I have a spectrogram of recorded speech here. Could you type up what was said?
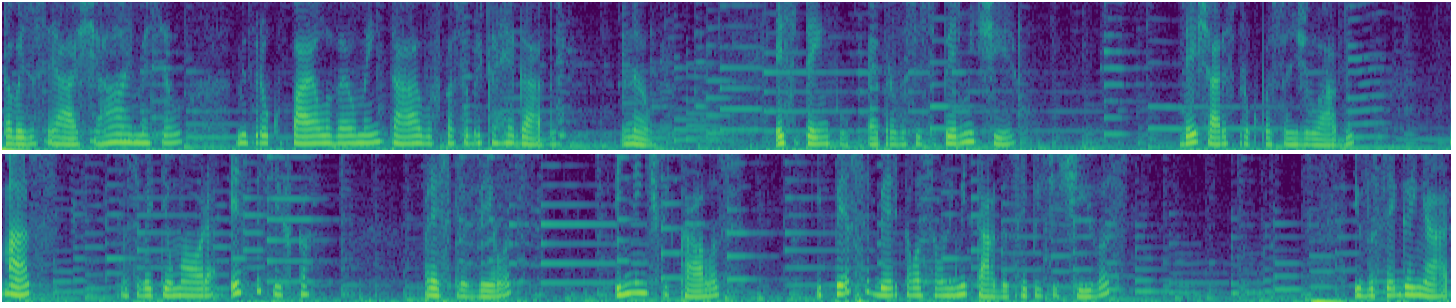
Talvez você ache, ai, mas se eu me preocupar, ela vai aumentar, eu vou ficar sobrecarregado. Não, esse tempo é para você se permitir deixar as preocupações de lado, mas você vai ter uma hora específica para escrevê-las, identificá-las e perceber que elas são limitadas, repetitivas, e você ganhar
